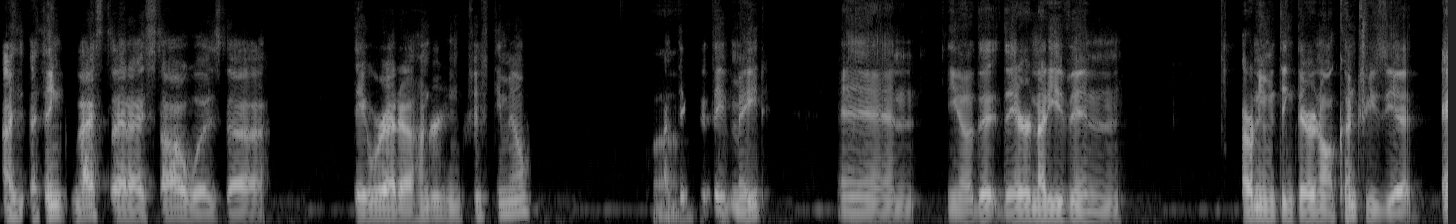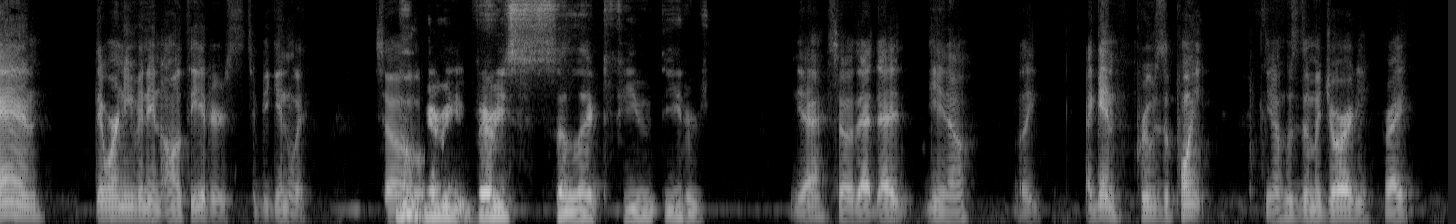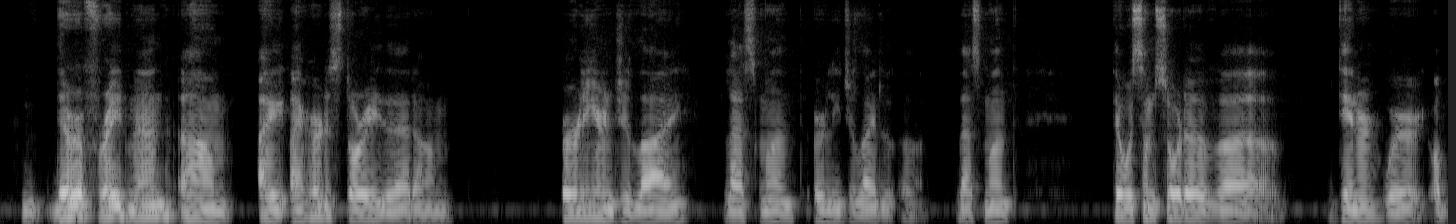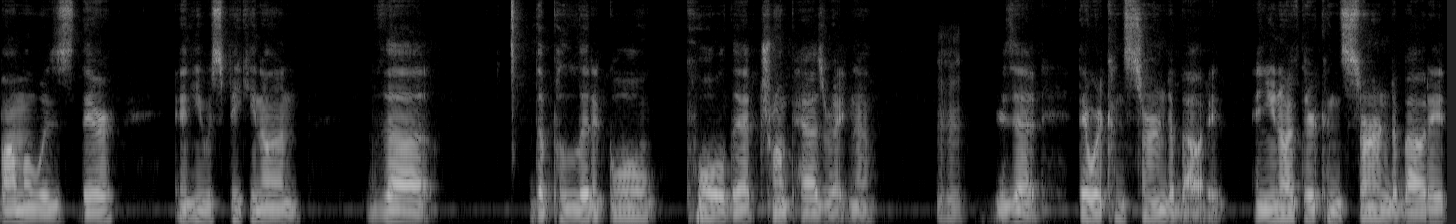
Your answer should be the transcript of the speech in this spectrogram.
I, I think last that I saw was uh, they were at 150 mil. Wow. I think that they've made, and you know they they're not even. I don't even think they're in all countries yet, and they weren't even in all theaters to begin with. So no, very very select few theaters. Yeah, so that that you know, like again proves the point. You know, who's the majority, right? They're afraid, man. Um, I I heard a story that um earlier in July last month, early July uh, last month, there was some sort of uh, dinner where Obama was there, and he was speaking on the the political pull that Trump has right now. Mm-hmm. Is that they were concerned about it, and you know if they're concerned about it,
